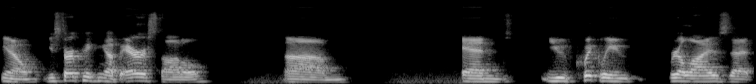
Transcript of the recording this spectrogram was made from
you know, you start picking up Aristotle, um, and you quickly realize that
